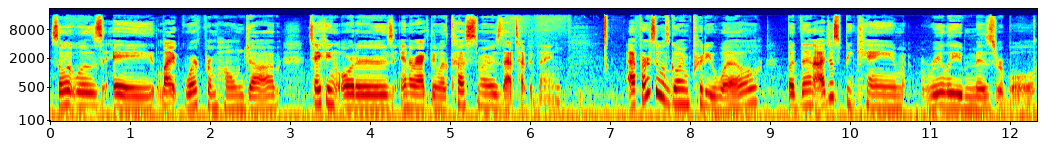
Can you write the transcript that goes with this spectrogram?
So it was a like work from home job, taking orders, interacting with customers, that type of thing. At first it was going pretty well, but then I just became really miserable.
